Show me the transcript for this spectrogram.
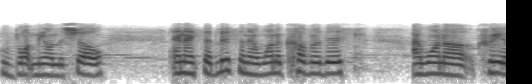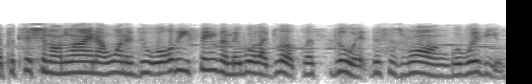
who brought me on the show. And I said, listen, I want to cover this. I want to create a petition online. I want to do all these things. And they were like, look, let's do it. This is wrong. We're with you.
